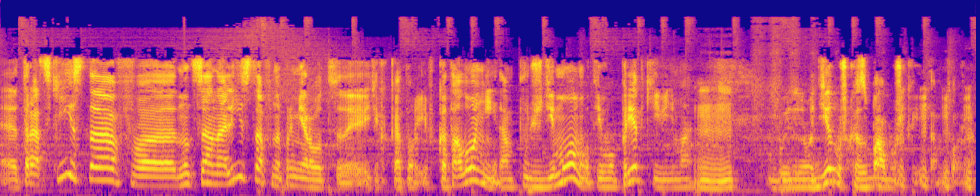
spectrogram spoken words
э, троцкистов, э, националистов, например, вот этих, которые в Каталонии, там Пуч Димон, вот его предки, видимо, угу. были его дедушка с бабушкой там тоже.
